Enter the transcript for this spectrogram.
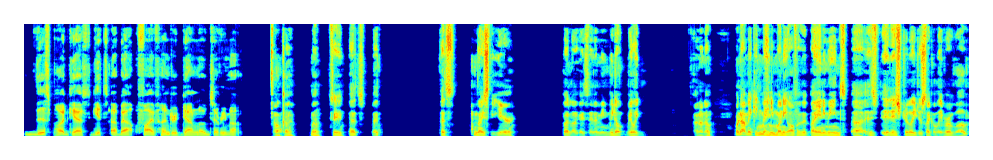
This podcast gets about 500 downloads every month. Okay. Well, see, that's that, that's nice to hear. But like I said, I mean, we don't really. I don't know. We're not making any money off of it by any means. Uh, it is truly just like a labor of love.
